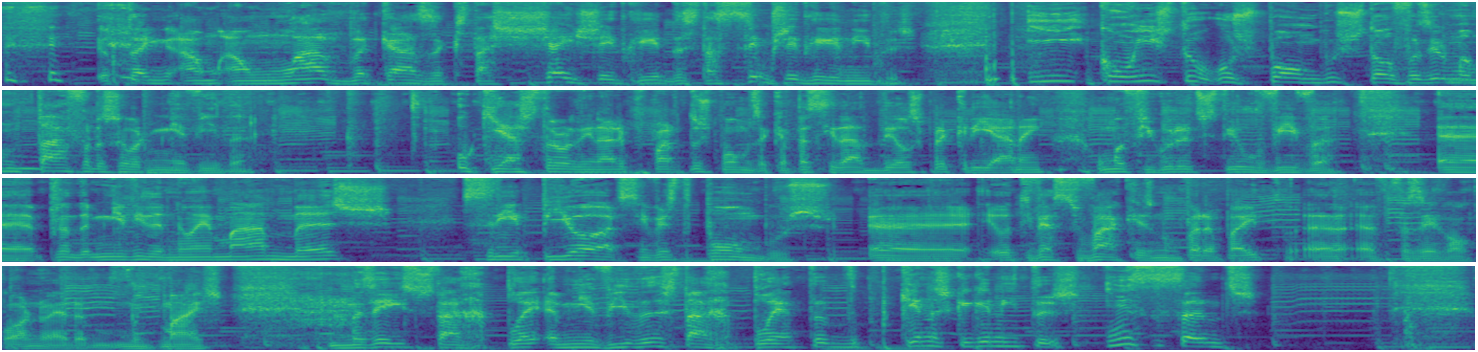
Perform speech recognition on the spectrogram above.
Eu tenho. Há um, há um lado da casa que está cheio, cheio de caganitas, está sempre cheio de caganitas. E com isto, os pombos estão a fazer uma metáfora sobre a minha vida. O que é extraordinário por parte dos pombos, a capacidade deles para criarem uma figura de estilo viva. Uh, portanto, a minha vida não é má, mas seria pior se em vez de pombos uh, eu tivesse vacas num parapeito a, a fazer cocó, não era muito mais. Mas é isso, está a minha vida está repleta de pequenas caganitas incessantes.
